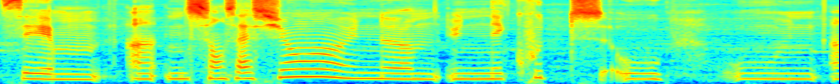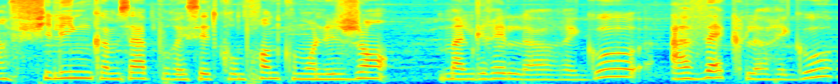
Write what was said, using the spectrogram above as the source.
c'est un, une sensation, une, une écoute ou, ou un feeling comme ça pour essayer de comprendre comment les gens malgré leur ego, avec leur ego,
